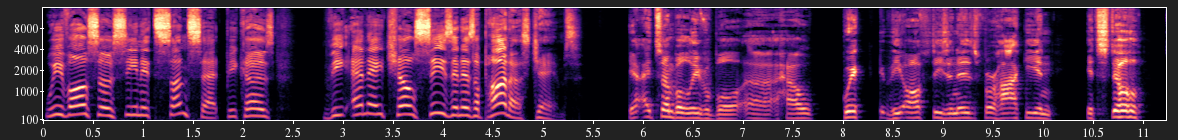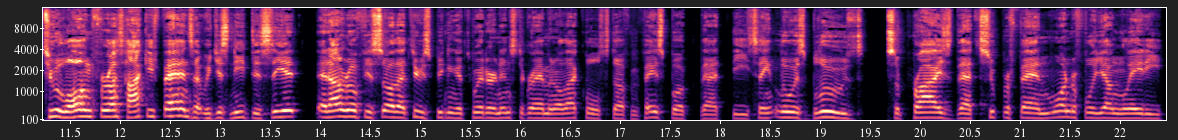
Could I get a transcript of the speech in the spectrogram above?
we've also seen its sunset because the NHL season is upon us, James. Yeah, it's unbelievable uh, how quick the off season is for hockey, and it's still too long for us hockey fans that we just need to see it. And I don't know if you saw that too, speaking of Twitter and Instagram and all that cool stuff and Facebook, that the St. Louis Blues surprised that super fan, wonderful young lady,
